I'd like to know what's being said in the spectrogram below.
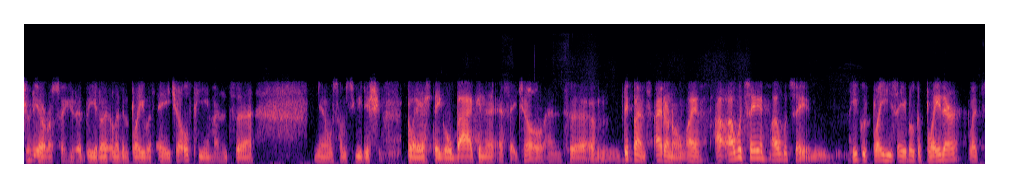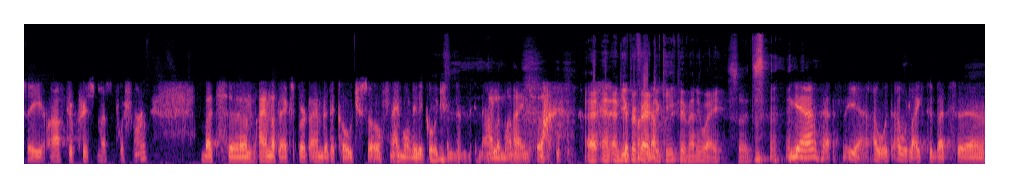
junior, or so you, you let him play with AHL team, and uh, you know, some Swedish players they go back in the SHL, and um, depends. I don't know. I, I I would say I would say he could play. He's able to play there. Let's say after Christmas for sure. But um, I am not the expert. I am the, the coach, so I'm only the coach in, in Adler Mannheim. So, and, and you prefer to keep him anyway. So it's yeah, yeah. I would, I would like to, but uh,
